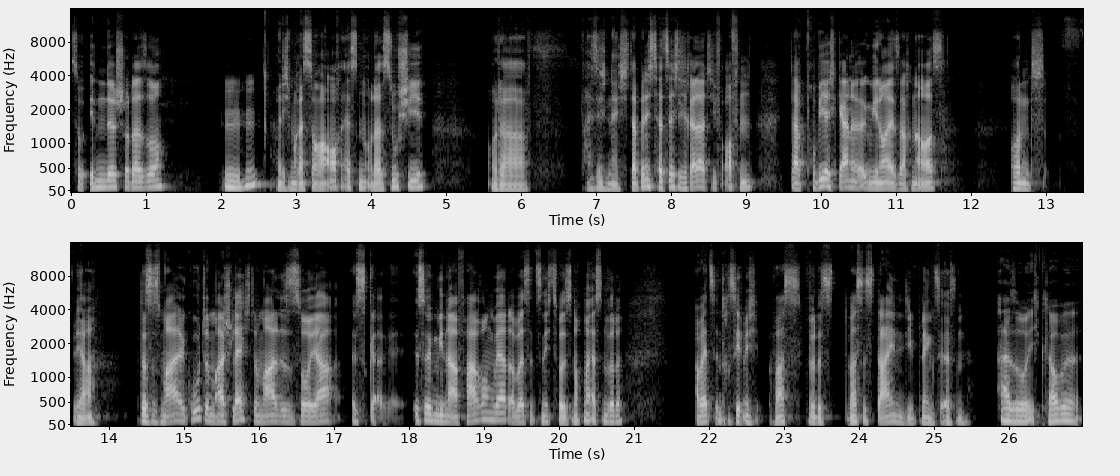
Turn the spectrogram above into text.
so indisch oder so. Mhm. Würde ich im Restaurant auch essen oder Sushi oder weiß ich nicht. Da bin ich tatsächlich relativ offen da probiere ich gerne irgendwie neue Sachen aus. Und ja, das ist mal gut und mal schlecht und mal ist es so, ja, es ist irgendwie eine Erfahrung wert, aber ist jetzt nichts, was ich nochmal essen würde. Aber jetzt interessiert mich, was würdest, was ist dein Lieblingsessen? Also ich glaube,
